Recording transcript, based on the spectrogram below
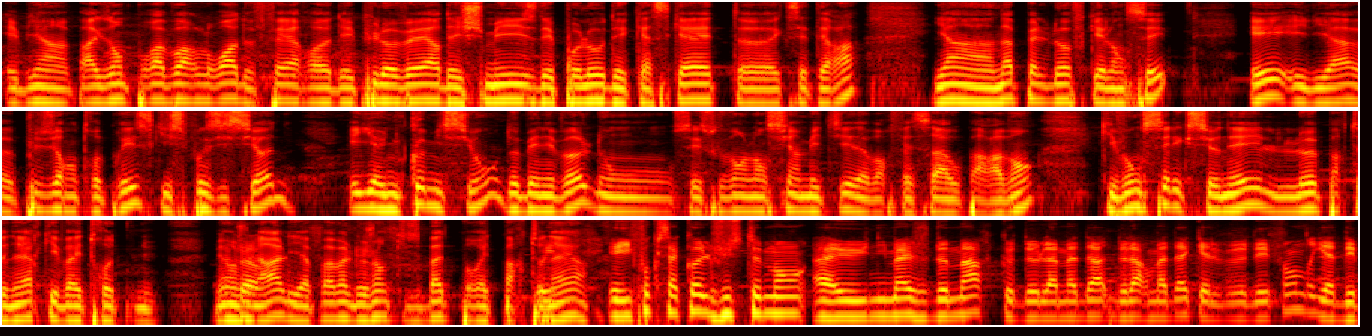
Eh bien, par exemple, pour avoir le droit de faire euh, des pullovers, des chemises, des polos, des casquettes, euh, etc., il y a un appel d'offres qui est lancé et il y a plusieurs entreprises qui se positionnent et il y a une commission de bénévoles, dont c'est souvent l'ancien métier d'avoir fait ça auparavant, qui vont sélectionner le partenaire qui va être retenu. Mais en général, il y a pas mal de gens qui se battent pour être partenaires. Et il faut que ça colle justement à une image de marque de l'armada, de l'armada qu'elle veut défendre. Il y a des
